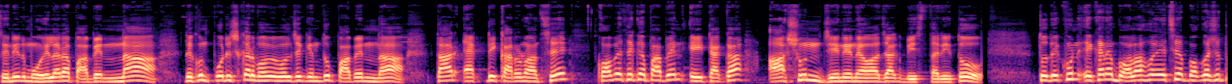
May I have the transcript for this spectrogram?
শ্রেণির মহিলারা পাবেন না। দেখুন, পরিষ্কারভাবে বলছে কিন্তু পাবেন না। তার একটি কারণ আছে, কবে থেকে পাবেন এই টাকা আসুন জেনে নেওয়া যাক বিস্তারিত। তো দেখুন, এখানে বলা হয়েছে, প্রকাশিত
